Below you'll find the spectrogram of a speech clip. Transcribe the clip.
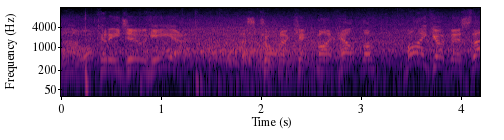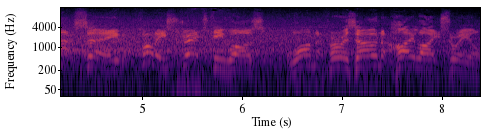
Now, what can he do here? This corner kick might help them. My goodness, that save. Fully stretched he was. One for his own highlights reel.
